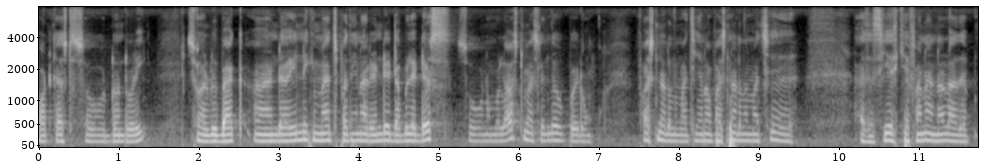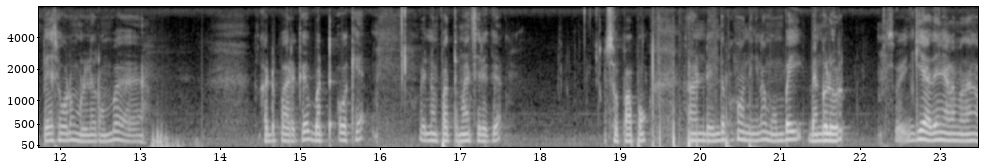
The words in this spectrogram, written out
podcast so don't worry so I'll be back and இன்றைக்கி மேட்ச் பார்த்திங்கன்னா ரெண்டு டபுள் ஹெட்டர்ஸ் ஸோ நம்ம லாஸ்ட் மேட்ச்லேருந்து போயிடுவோம். ஃபஸ்ட் நடந்த மேட்ச் ஏன்னா ஃபஸ்ட் நடந்த மேட்ச்சு ஆஸ் அ சிஎஸ்கே ஃபேனாக என்னால் அதை பேசக்கூட முடியல. ரொம்ப கடுப்பாக இருக்குது பட் ஓகே இன்னும் பத்து மேட்ச் இருக்குது ஸோ பார்ப்போம். அண்டு இந்த பக்கம் வந்திங்கன்னா மும்பை பெங்களூர். ஸோ இங்கேயும் அதே நிலமை தாங்க.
